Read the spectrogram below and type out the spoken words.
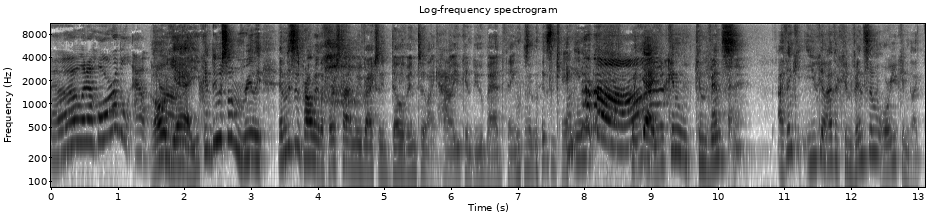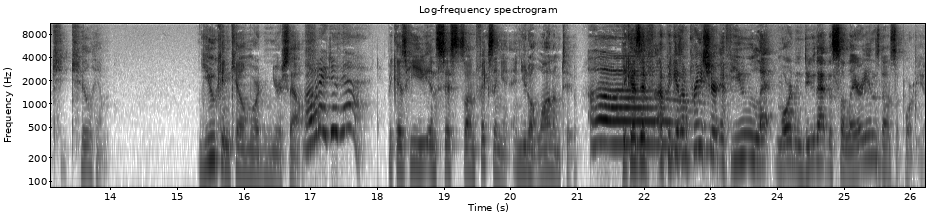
Oh, what a horrible outcome. Oh yeah, you can do some really, and this is probably the first time we've actually dove into like how you can do bad things in this game. but yeah, you can convince. I think you can either convince him or you can like k- kill him. You can kill Mordin yourself Why would I do that? because he insists on fixing it and you don't want him to. Oh. Because if uh, because I'm pretty sure if you let Mordin do that, the Salarians don't support you.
